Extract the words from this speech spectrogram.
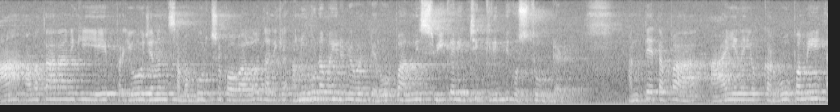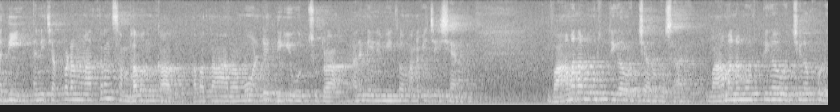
ఆ అవతారానికి ఏ ప్రయోజనం సమకూర్చుకోవాలో దానికి అనుగుణమైనటువంటి రూపాన్ని స్వీకరించి క్రిందికి వస్తూ ఉంటాడు. అంతే తప్ప ఆయన యొక్క రూపమే అది అని చెప్పడం మాత్రం సంభవం కాదు. అవతారము అంటే దిగి వచ్చుట అని నేను మీతో మనవి చేశాను. వామనమూర్తిగా వచ్చారు ఒకసారి. వామనమూర్తిగా వచ్చినప్పుడు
